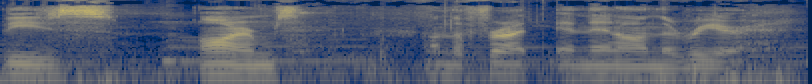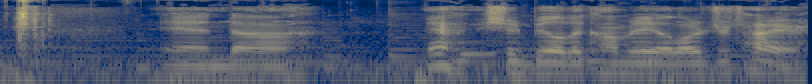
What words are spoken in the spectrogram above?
these arms on the front and then on the rear. And uh, yeah, it should be able to accommodate a larger tire.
